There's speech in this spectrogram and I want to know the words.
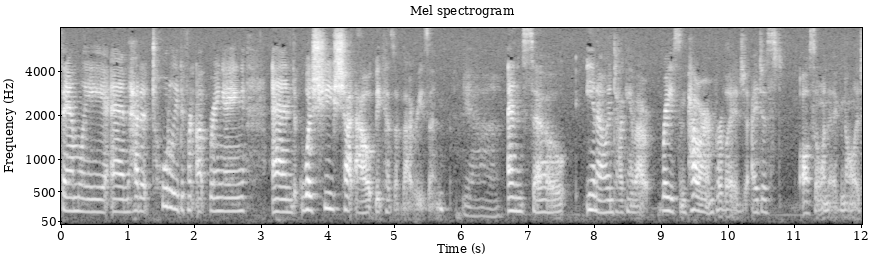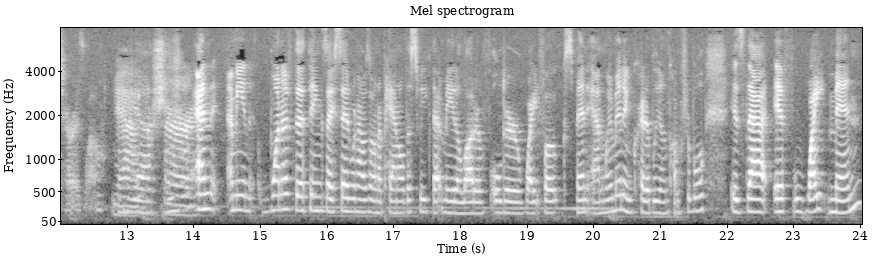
family and had a totally different upbringing. And was she shut out because of that reason? Yeah. And so, you know, in talking about race and power and privilege, I just also want to acknowledge her as well. Yeah, Yeah. for sure. And I mean, one of the things I said when I was on a panel this week that made a lot of older white folks, men and women, incredibly uncomfortable is that if white men,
